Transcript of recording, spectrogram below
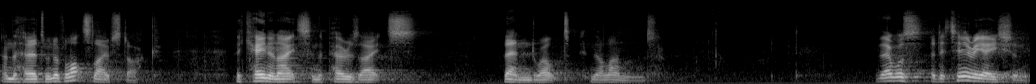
and the herdsmen of Lot's livestock. The Canaanites and the Perizzites then dwelt in the land. There was a deterioration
